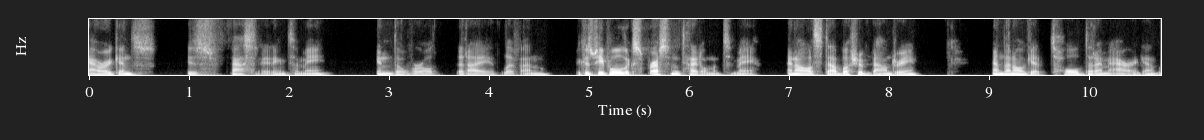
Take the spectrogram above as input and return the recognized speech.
arrogance is fascinating to me in the world that I live in because people will express entitlement to me and I'll establish a boundary and then I'll get told that I'm arrogant.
